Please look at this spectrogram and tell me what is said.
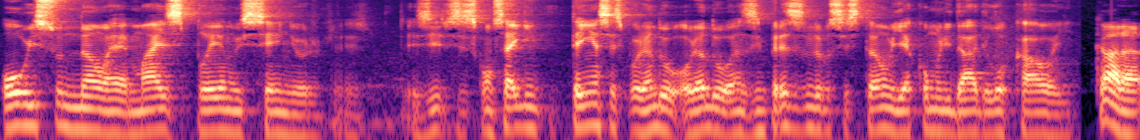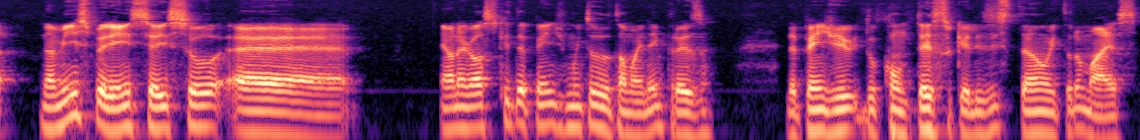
Ou isso não é mais pleno e sênior? Vocês conseguem, tem essa olhando, olhando as empresas onde vocês estão e a comunidade local aí? Cara, na minha experiência, isso é, é um negócio que depende muito do tamanho da empresa depende do contexto que eles estão e tudo mais.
